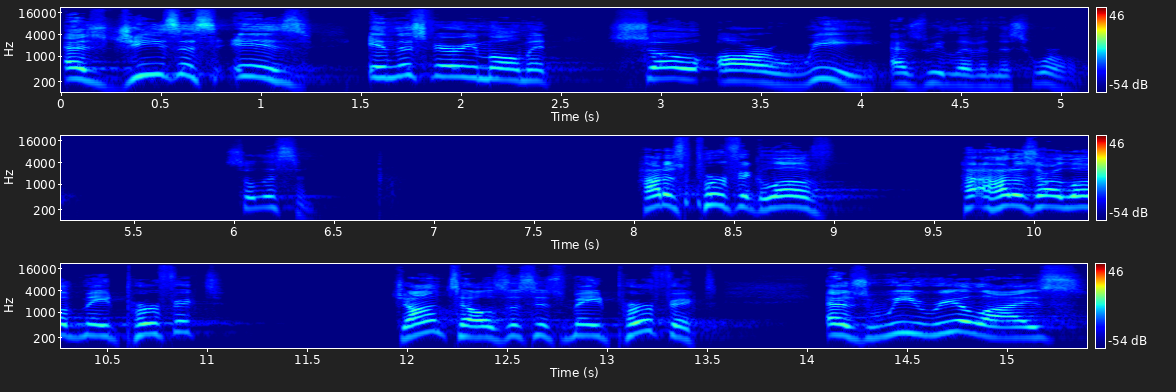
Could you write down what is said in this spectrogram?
as Jesus is in this very moment, so are we as we live in this world. So listen. How does perfect love how does our love made perfect? John tells us it's made perfect as we realize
